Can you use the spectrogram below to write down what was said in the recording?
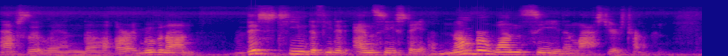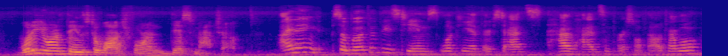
Absolutely. And, uh, all right, moving on. This team defeated NC State, a number one seed in last year's tournament. What are your things to watch for in this matchup? I think so. Both of these teams, looking at their stats, have had some personal foul trouble,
